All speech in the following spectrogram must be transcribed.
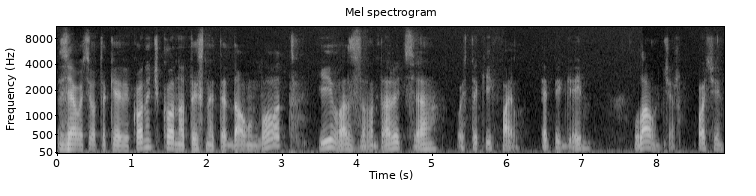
З'явиться отаке віконечко, натиснете Download, і у вас завантажиться ось такий файл Epic Game Launcher. Ось він.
